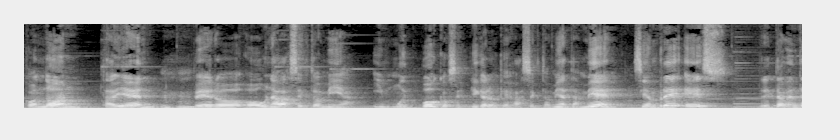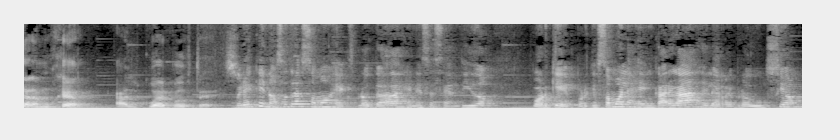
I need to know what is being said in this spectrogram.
condón, está bien, pero o una vasectomía. Y muy poco se explica lo que es vasectomía también. Siempre es directamente a la mujer, al cuerpo de ustedes. Pero es que nosotras somos explotadas en ese sentido. ¿Por qué? Porque somos las encargadas de la reproducción.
